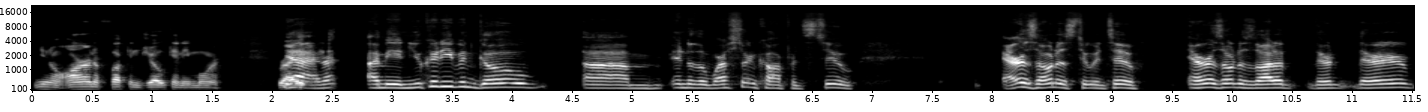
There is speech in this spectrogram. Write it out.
you know aren't a fucking joke anymore, right? Yeah, and I, I mean, you could even go um into the Western Conference too. Arizona's two and two. Arizona's a they're they're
